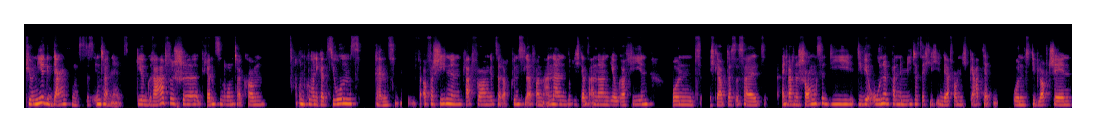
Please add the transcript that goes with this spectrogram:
Pioniergedankens des Internets, geografische Grenzen runterkommen und Kommunikationsgrenzen. Auf verschiedenen Plattformen gibt es halt auch Künstler von anderen, wirklich ganz anderen Geografien. Und ich glaube, das ist halt einfach eine Chance, die, die wir ohne Pandemie tatsächlich in der Form nicht gehabt hätten. Und die Blockchain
